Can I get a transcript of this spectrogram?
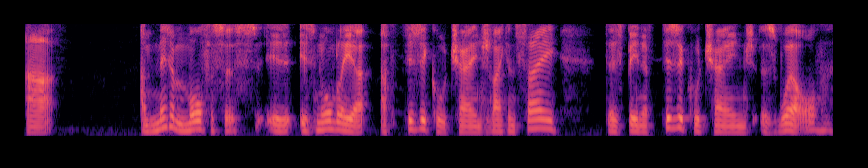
Uh, a metamorphosis is, is normally a, a physical change, and I can say there's been a physical change as well.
